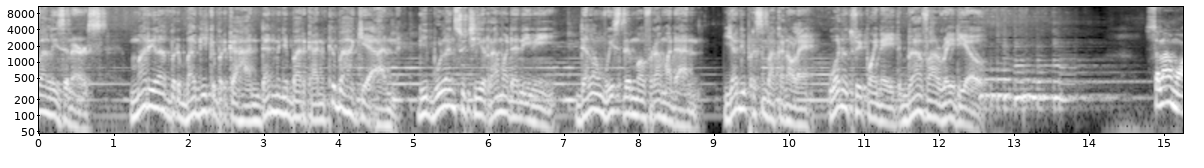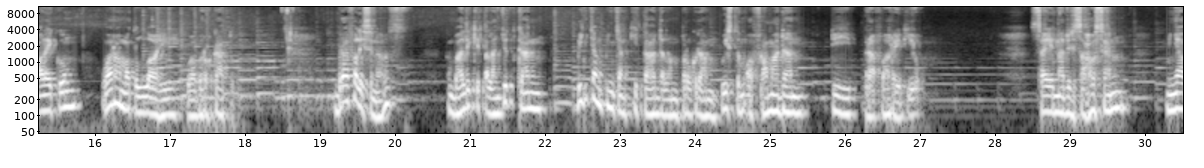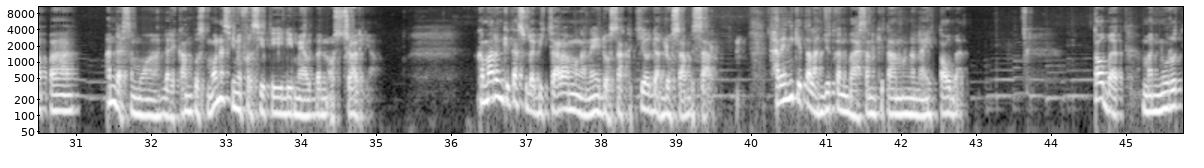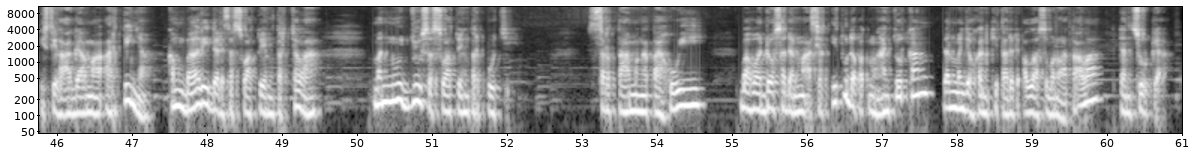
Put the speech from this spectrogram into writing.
Brava listeners, marilah berbagi keberkahan dan menyebarkan kebahagiaan di bulan suci Ramadan ini dalam Wisdom of Ramadan yang dipersembahkan oleh 103.8 Brava Radio. Assalamualaikum warahmatullahi wabarakatuh. Brava listeners, kembali kita lanjutkan bincang-bincang kita dalam program Wisdom of Ramadan di Brava Radio. Saya Nadir Sahosen menyapa Anda semua dari kampus Monash University di Melbourne, Australia. Kemarin kita sudah bicara mengenai dosa kecil dan dosa besar. Hari ini kita lanjutkan bahasan kita mengenai taubat. Taubat menurut istilah agama artinya kembali dari sesuatu yang tercela menuju sesuatu yang terpuji, serta mengetahui bahwa dosa dan maksiat itu dapat menghancurkan dan menjauhkan kita dari Allah Subhanahu wa taala dan surga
